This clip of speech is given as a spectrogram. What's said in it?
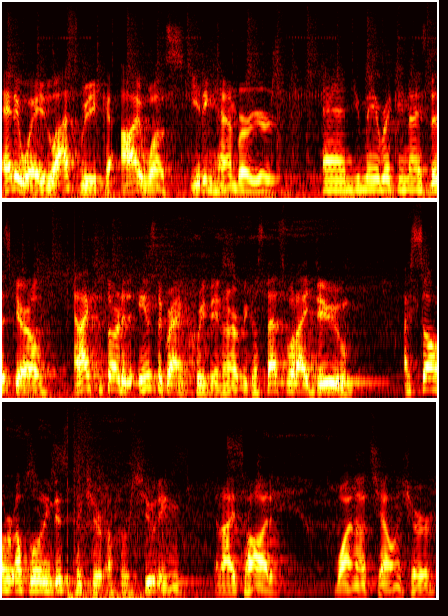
Anyway, last week I was eating hamburgers and you may recognize this girl. And I actually started Instagram creeping her because that's what I do. I saw her uploading this picture of her shooting and I thought, why not challenge her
